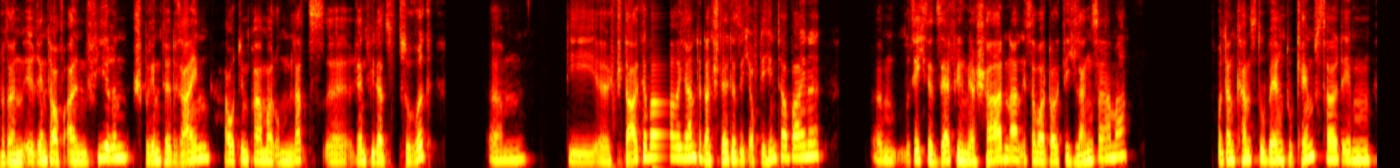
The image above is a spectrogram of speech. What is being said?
Und dann rennt er auf allen Vieren, sprintet rein, haut ein paar Mal um den Latz, äh, rennt wieder zurück. Ähm, die äh, starke Variante, dann stellt er sich auf die Hinterbeine, ähm, richtet sehr viel mehr Schaden an, ist aber deutlich langsamer. Und dann kannst du, während du kämpfst, halt eben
